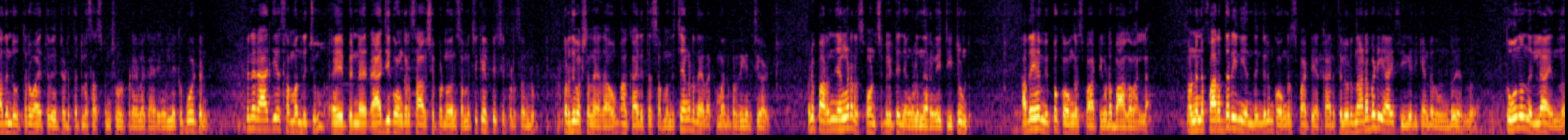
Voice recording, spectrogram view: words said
അതിന്റെ ഉത്തരവാദിത്വം ഏറ്റെടുത്തിട്ടുള്ള സസ്പെൻഷൻ ഉൾപ്പെടെയുള്ള കാര്യങ്ങളിലേക്ക് പോയിട്ടുണ്ട്. പിന്നെ രാജിയെ സംബന്ധിച്ചും പിന്നെ രാജി കോൺഗ്രസ് ആവശ്യപ്പെടുന്നതിനെ സംബന്ധിച്ച് കെ പി സി പ്രസിഡന്റും പ്രതിപക്ഷ നേതാവും ആ കാര്യത്തെ സംബന്ധിച്ച് ഞങ്ങളുടെ നേതാക്കന്മാർ പ്രതികരിച്ചു കഴിഞ്ഞു. അവർ പറഞ്ഞു ഞങ്ങളുടെ റെസ്പോൺസിബിലിറ്റി ഞങ്ങൾ നിറവേറ്റിയിട്ടുണ്ട്. അദ്ദേഹം ഇപ്പോൾ കോൺഗ്രസ് പാർട്ടിയുടെ ഭാഗമല്ല. അതുകൊണ്ട് തന്നെ ഫർദർ ഇനി എന്തെങ്കിലും കോൺഗ്രസ് പാർട്ടി അക്കാര്യത്തിൽ ഒരു നടപടിയായി സ്വീകരിക്കേണ്ടതുണ്ട് എന്ന് തോന്നുന്നില്ല എന്ന്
